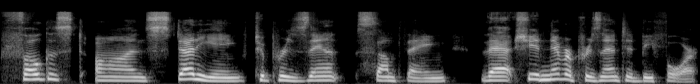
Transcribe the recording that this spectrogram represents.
focused on studying to present something that she had never presented before.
